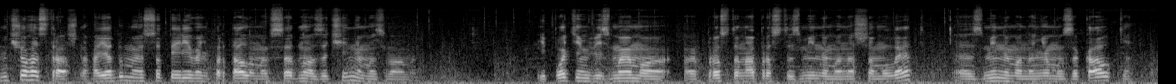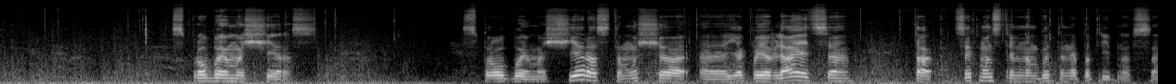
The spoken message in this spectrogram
Нічого страшного. Я думаю, сотий рівень порталу ми все одно зачинимо з вами. І потім візьмемо, е, просто-напросто змінимо наш амулет, е, змінимо на ньому закалки. Спробуємо ще раз. Спробуємо ще раз, тому що, е, як виявляється, так, цих монстрів нам бити не потрібно все.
